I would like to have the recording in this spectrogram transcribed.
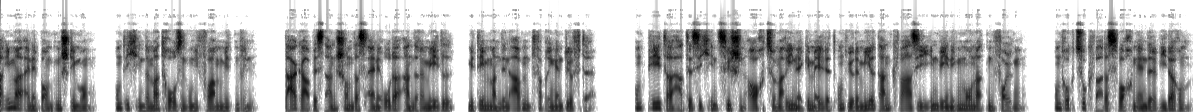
War immer eine Bombenstimmung, und ich in der Matrosenuniform mittendrin. Da gab es dann schon das eine oder andere Mädel, mit dem man den Abend verbringen dürfte. Und Peter hatte sich inzwischen auch zur Marine gemeldet und würde mir dann quasi in wenigen Monaten folgen. Und ruckzuck war das Wochenende wieder rum.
